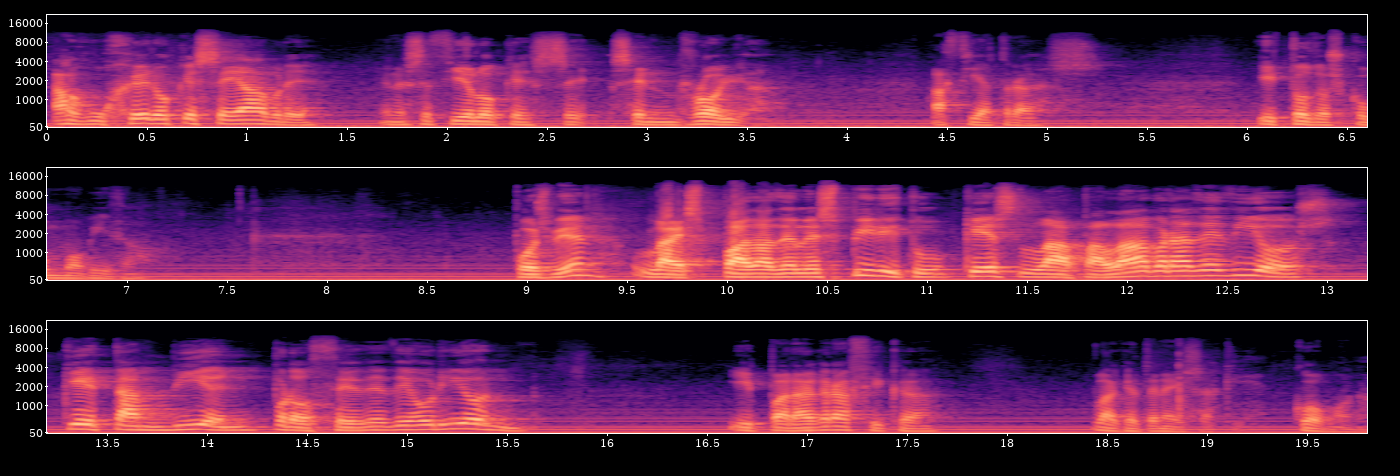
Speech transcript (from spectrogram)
agujero que se abre en ese cielo que se, se enrolla hacia atrás, y todo es conmovido. Pues bien, la espada del Espíritu, que es la palabra de Dios, que también procede de Orión, y para gráfica, la que tenéis aquí, cómo no.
